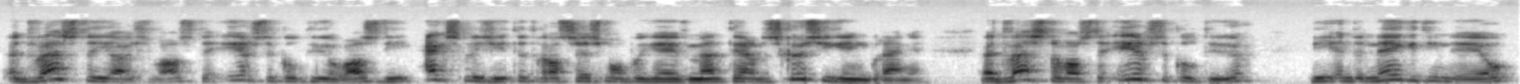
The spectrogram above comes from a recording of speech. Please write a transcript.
het Westen juist was, de eerste cultuur was, die expliciet het racisme op een gegeven moment ter discussie ging brengen. Het Westen was de eerste cultuur die in de 19e eeuw,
